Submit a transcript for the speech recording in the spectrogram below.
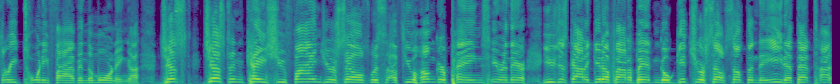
3:25 in the morning. Uh, just just in case you find yourselves with a few hunger pains here and there, you just got to get up out of bed and go get yourself something to eat at that time.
